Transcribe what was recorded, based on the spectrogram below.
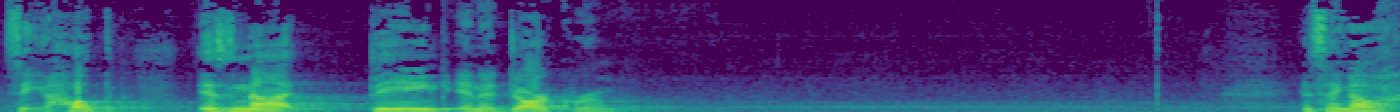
See, hope is not being in a dark room and saying, Oh,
